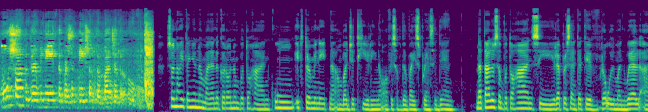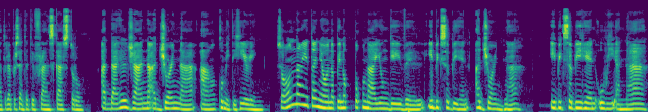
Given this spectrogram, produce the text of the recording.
motion to terminate the presentation of the budget approved. So nakita nyo naman na nagkaroon ng botohan kung i-terminate na ang budget hearing ng Office of the Vice President. Natalo sa botohan si Representative Raul Manuel at Representative Franz Castro. At dahil dyan, na-adjourn na ang committee hearing. So kung nakita nyo na pinukpok na yung gavel, ibig sabihin adjourned na. Ibig sabihin uwian na.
